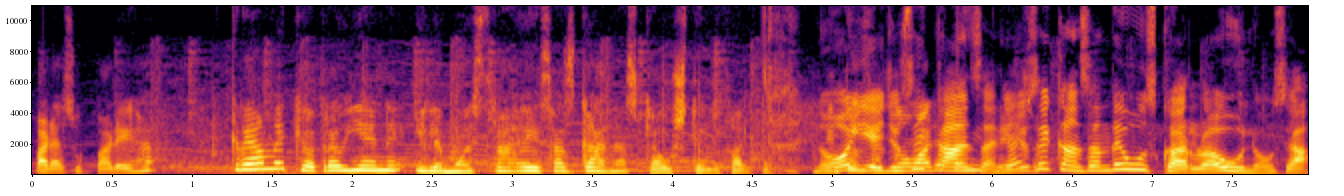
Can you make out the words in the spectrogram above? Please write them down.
para su pareja, créame que otra viene y le muestra esas ganas que a usted le faltan. No, y ellos no se cansan, ellos se cansan de buscarlo a uno, o sea,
